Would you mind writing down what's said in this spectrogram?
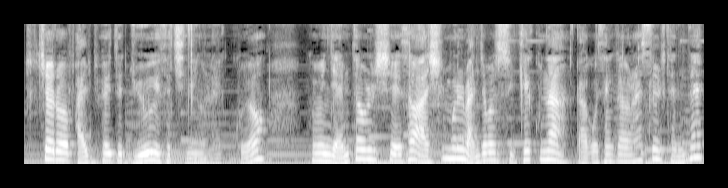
실제로 발표회도 뉴욕에서 진행을 했고요. 그러면 이제 MWC에서 아 실물을 만져볼 수 있겠구나라고 생각을 했을 텐데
